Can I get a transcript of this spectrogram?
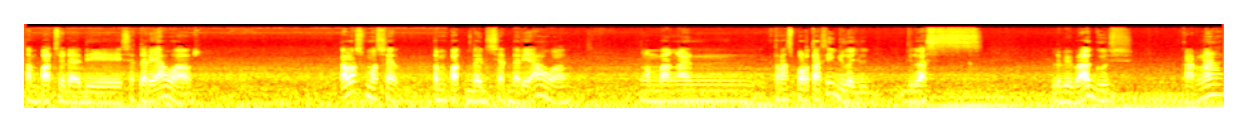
tempat sudah di set dari awal? Kalau semua set tempat sudah di set dari awal pengembangan transportasi juga jelas lebih bagus. Karena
